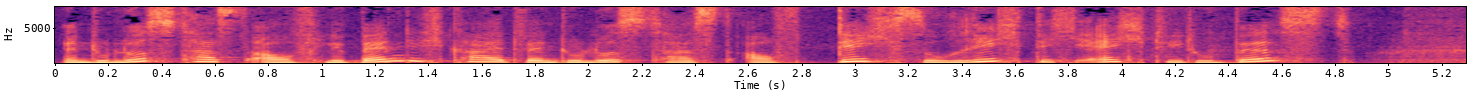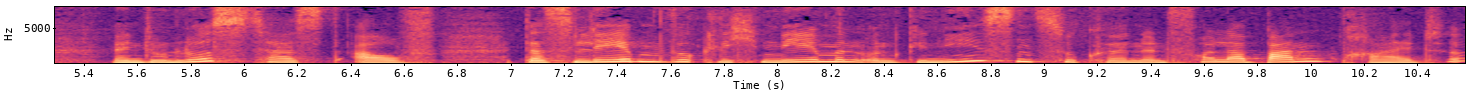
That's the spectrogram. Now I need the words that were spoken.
wenn du Lust hast auf Lebendigkeit, wenn du Lust hast auf dich so richtig echt, wie du bist, wenn du Lust hast auf das Leben wirklich nehmen und genießen zu können in voller Bandbreite,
